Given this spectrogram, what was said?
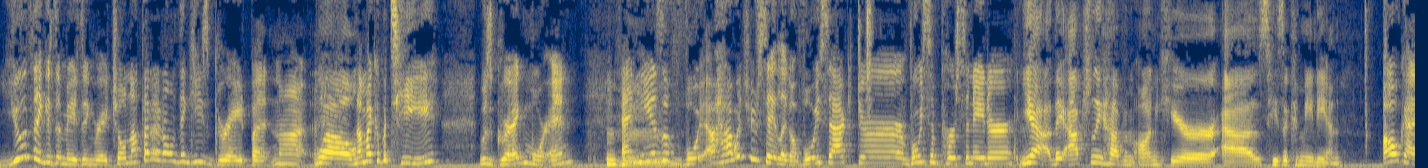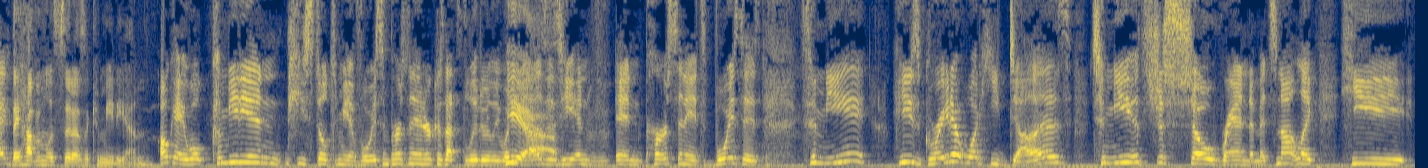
you think is amazing, Rachel. Not that I don't think he's great, but not Well- not my cup of tea. Was Greg Morton, mm-hmm. and he is a voice. How would you say, like a voice actor, voice impersonator? Yeah, they actually have him on here as he's a comedian. Okay, They have him listed as a comedian. Okay, well, comedian, he's still to me a voice impersonator because that's literally what Yeah. he does. Is he in, impersonates voices? To me, he's great at what he does. To me, it's just so random. It's not like he.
